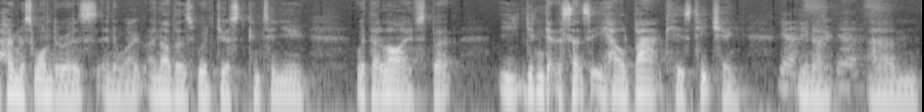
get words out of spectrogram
homeless wanderers in a way, and others would just continue with their lives. But you didn't get the sense that he held back his teaching. Yes, you know, yes. um,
